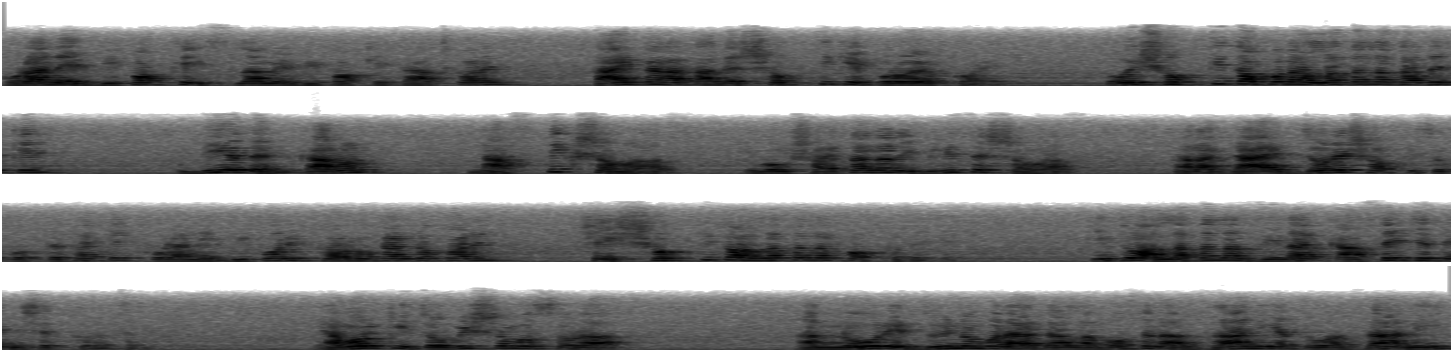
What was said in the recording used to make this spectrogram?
কোরআনের বিপক্ষে, ইসলামের বিপক্ষে কাজ করে, তাই তারা তাদের শক্তিকে প্রয়োগ করে। ওই শক্তি তখন আল্লাহ তালা তাদেরকে দিয়ে দেন, কারণ নাস্তিক সমাজ এবং শয়তান আর ইবলিসের সমাজ, তারা গায়ের জোরে সবকিছু করতে থাকে, কোরআনের বিপরীত কর্মকাণ্ড করে, সেই শক্তি তো আল্লাহ তালার পক্ষ থেকে। কিন্তু আল্লাহ তালা জিনার কাছেই যেতে নিষেধ করেছেন। এমনকি চব্বিশ নম্বর সোরা আর নূরের দুই নম্বর আয়াতে আল্লাহ বলছেন আর জানিয়া তু জানি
